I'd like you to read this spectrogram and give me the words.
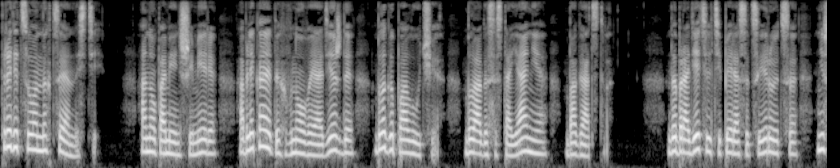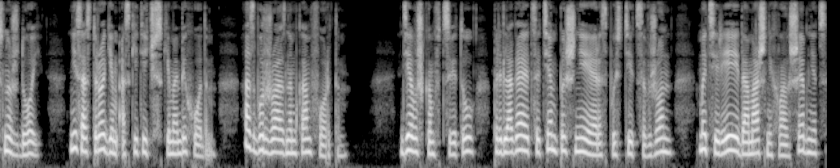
традиционных ценностей. Оно, по меньшей мере, облекает их в новые одежды благополучия, благосостояния, богатства. Добродетель теперь ассоциируется не с нуждой, не со строгим аскетическим обиходом, а с буржуазным комфортом. Девушкам в цвету предлагается тем пышнее распуститься в жен матерей и домашних волшебниц,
